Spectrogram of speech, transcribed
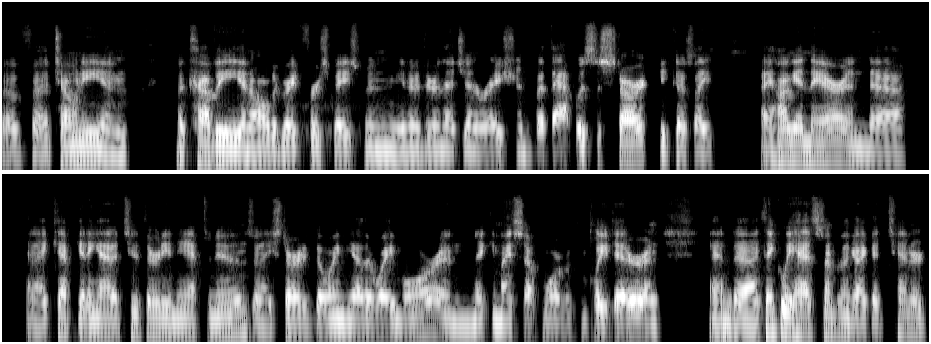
of uh, Tony and McCovey and all the great first basemen, you know, during that generation. But that was the start because I I hung in there and uh, and I kept getting out at 2:30 in the afternoons, and I started going the other way more and making myself more of a complete hitter. And and uh, I think we had something like a 10 or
